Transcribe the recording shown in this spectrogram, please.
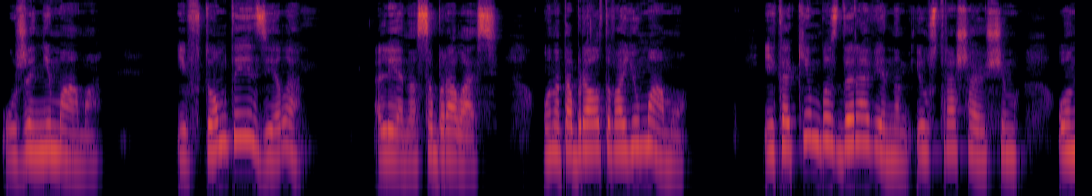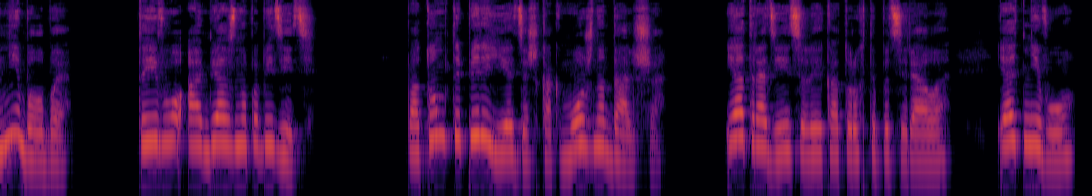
Уже не мама. И в том-то и дело. Лена собралась. Он отобрал твою маму. И каким бы здоровенным и устрашающим он ни был бы, ты его обязана победить. Потом ты переедешь как можно дальше. И от родителей, которых ты потеряла, и от него,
